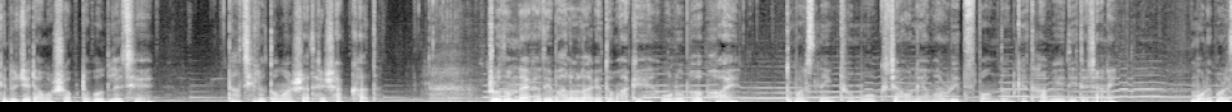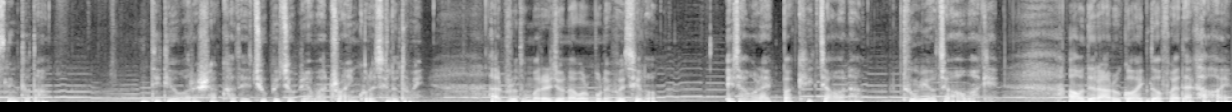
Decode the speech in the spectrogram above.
কিন্তু যেটা আমার সবটা বদলেছে, তা ছিল তোমার সাথে সাক্ষাৎ। প্রথম দেখাতে ভালো লাগে তোমাকে, অনুভব হয়। তোমার স্নিগ্ধ মুখ চাউনি আমার হৃদস্পন্দনকে থামিয়ে দিতে জানে। মনে পড়ে স্নিগ্ধতা। দ্বিতীয়বারের সাক্ষাতে চুপি চুপি আমার ড্রয়িং করেছিলে তুমি। আর প্রথমবারের জন্য আমার মনে হয়েছিল, এটা আমার একপাক্ষিক চাওয়া না, তুমিও চাও আমাকে। আমাদের আরও কয়েক দফায় দেখা হয়।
